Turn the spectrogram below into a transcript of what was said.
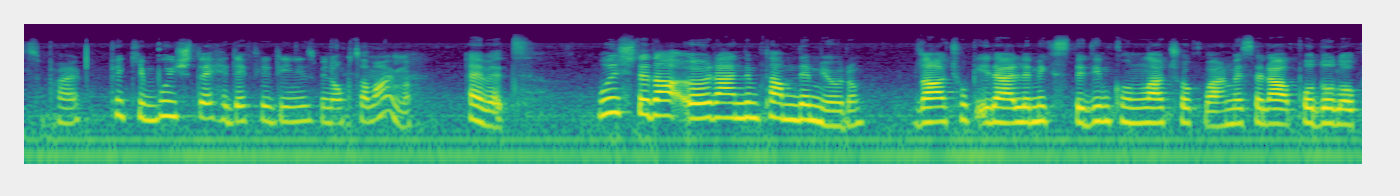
Süper. Peki bu işte hedeflediğiniz bir nokta var mı? Evet. Bu işte daha öğrendim tam demiyorum. Daha çok ilerlemek istediğim konular çok var. Mesela podolog,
